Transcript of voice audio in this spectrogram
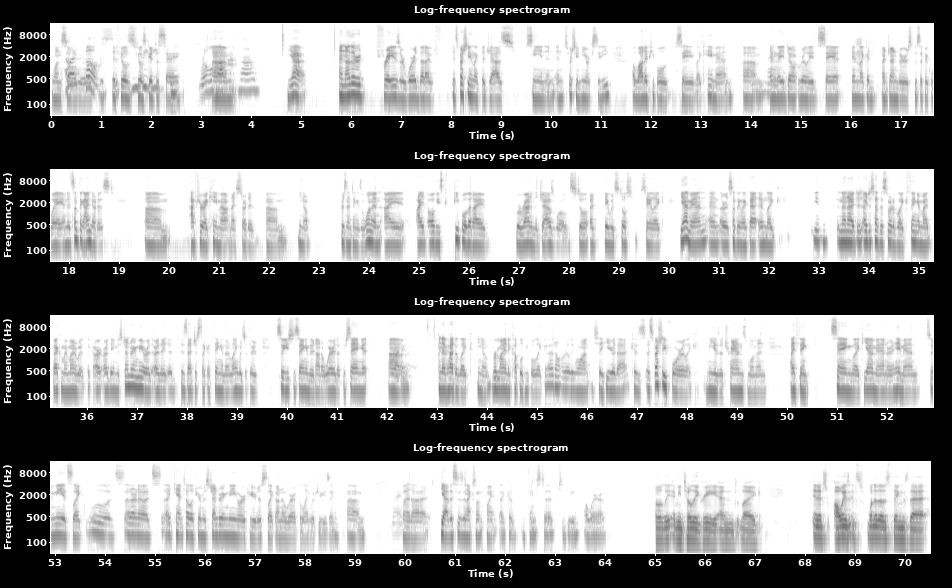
one like syllable. Folks. it, it feels feels good to say. Rolls off Um, the tongue. yeah. Another phrase or word that i've especially in like the jazz scene and, and especially in new york city a lot of people say like hey man um, and they don't really say it in like a, a gender specific way. And it's something i noticed um, after i came out and i started um, you know presenting as a woman i i all these people that i were around in the jazz world still I, they would still say like yeah man and or something like that and like you, and then I, I just had this sort of like thing in my back of my mind with like are, are they misgendering me or are they is that just like a thing in their language that they're so used to saying and they're not aware that they're saying it um, Right. And I've had to like you know remind a couple of people like I don't really want to hear that because especially for like me as a trans woman I think saying like yeah man or hey man to me it's like well it's I don't know it's I can't tell if you're misgendering me or if you're just like unaware of the language you're using um, Right. but uh, yeah, this is an excellent point, like of things to to be aware of. Totally. I mean, totally agree. And like, and it's always it's one of those things that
